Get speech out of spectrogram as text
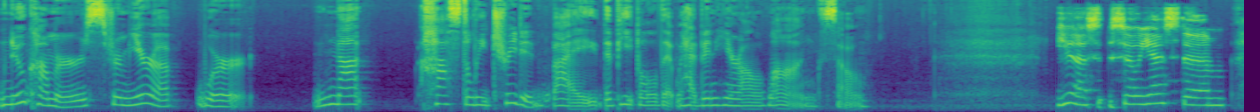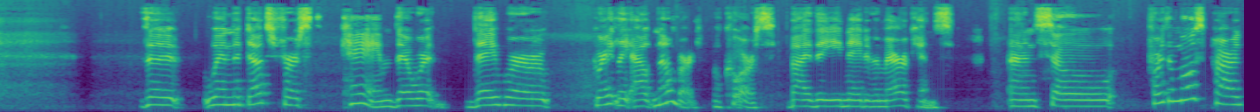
newcomers from Europe were not hostily treated by the people that had been here all along. So, yes, so yes, the um, the when the Dutch first came, there were they were greatly outnumbered, of course, by the Native Americans, and so for the most part,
